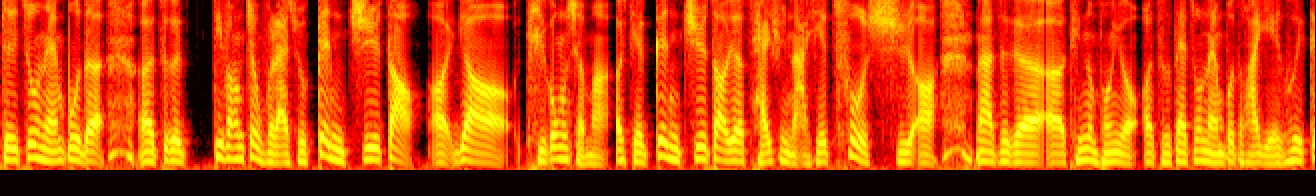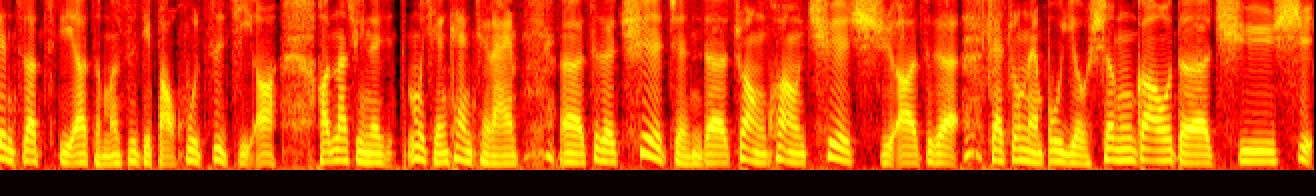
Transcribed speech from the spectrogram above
对中南部的呃这个。地方政府来说更知道呃要提供什么，而且更知道要采取哪些措施啊。那这个呃听众朋友哦，这个在中南部的话也会更知道自己要怎么自己保护自己啊。好，那所以呢，目前看起来呃这个确诊的状况确实啊，这个在中南部有升高的趋势。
